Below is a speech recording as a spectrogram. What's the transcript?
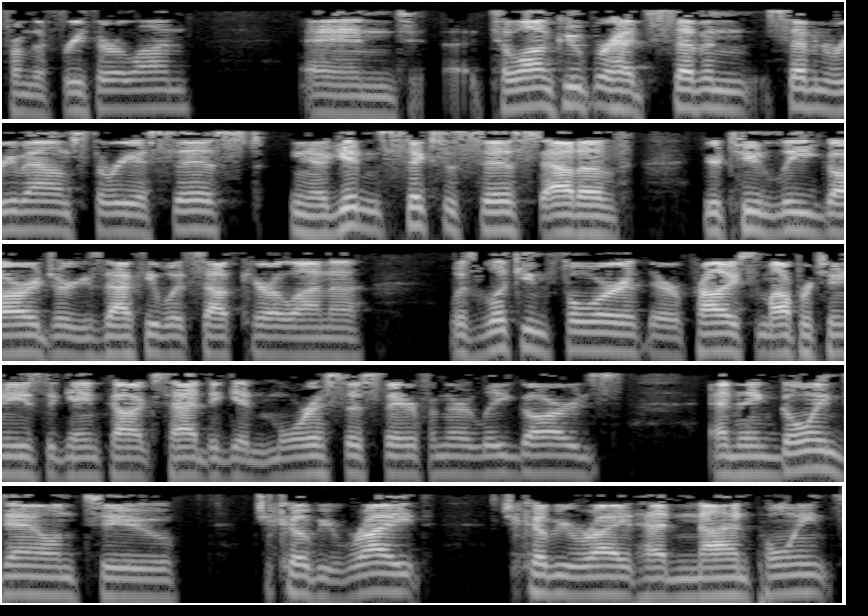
from the free throw line. And uh, Ta'Lon Cooper had seven, seven rebounds, three assists, you know, getting six assists out of your two lead guards are exactly what South Carolina was looking for. There were probably some opportunities the Gamecocks had to get more assists there from their lead guards. And then going down to Jacobi Wright, Jacobi Wright had nine points,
